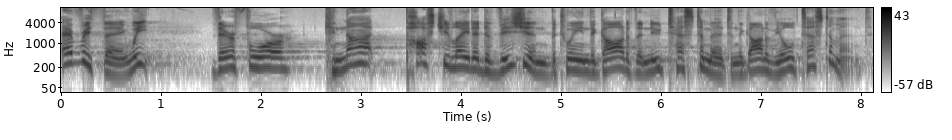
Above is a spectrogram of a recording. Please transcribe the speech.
everything. We therefore cannot postulate a division between the God of the New Testament and the God of the Old Testament.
